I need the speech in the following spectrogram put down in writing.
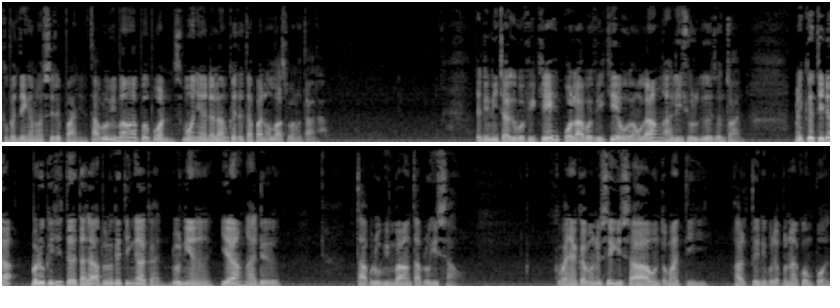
kepentingan masa depannya. Tak perlu bimbang apa pun. Semuanya dalam ketetapan Allah SWT. Jadi ini cara berfikir, pola berfikir orang-orang ahli syurga tuan-tuan. Mereka tidak perlu cerita tak ada apa mereka tinggalkan. Dunia yang ada tak perlu bimbang, tak perlu risau. Kebanyakan manusia risau untuk mati. Harta ni pun tak pernah kumpul.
